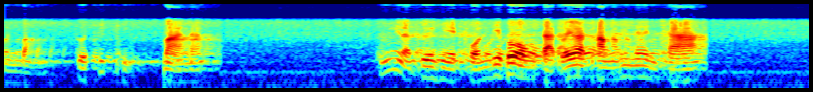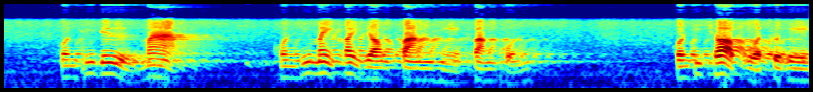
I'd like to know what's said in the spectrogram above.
มันบัง ตัวทิฏฐิมานะนี่แหละคือเหตุผลที่พระองค์ตัดไว้ว่าทำที่เนิ่นช้า คนที่ดื้อมาก คนที่ไม่ค่อยยอมฟังเหตุฟังผล คนที่ชอบอวดตัวเอง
